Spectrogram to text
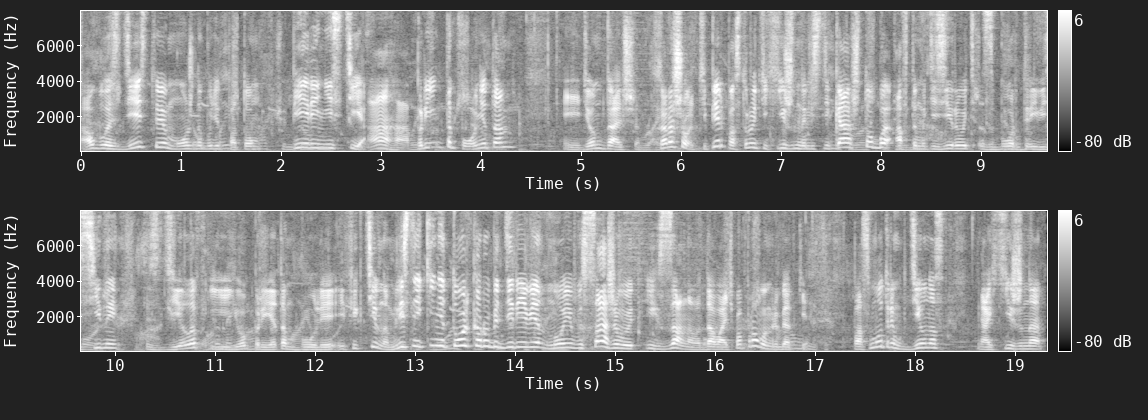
а область действия можно будет потом перенести. Ага, принято, понято. Идем дальше. Хорошо, теперь постройте хижину лесника, чтобы автоматизировать сбор древесины, сделав ее при этом более эффективным. Лесники не только рубят деревья, но и высаживают их заново. Давайте попробуем, ребятки. Посмотрим, где у нас а, хижина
